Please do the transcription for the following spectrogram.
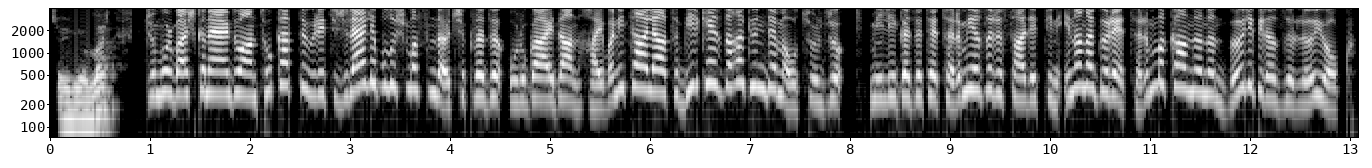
söylüyorlar. Cumhurbaşkanı Erdoğan Tokat'ta üreticilerle buluşmasında açıkladı. Uruguay'dan hayvan ithalatı bir kez daha gündeme oturdu. Milli Gazete tarım yazarı Saadettin İnan'a göre Tarım Bakanlığı'nın böyle bir hazırlığı yok.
